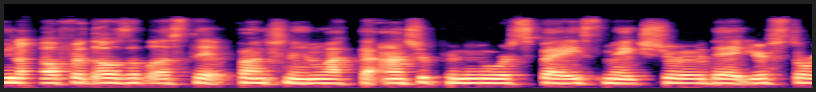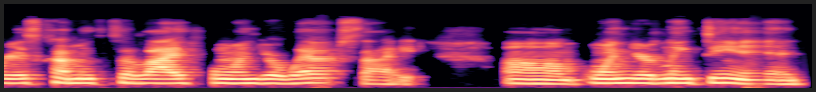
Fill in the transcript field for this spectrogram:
you know, for those of us that function in like the entrepreneur space, make sure that your story is coming to life on your website, um, on your LinkedIn,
